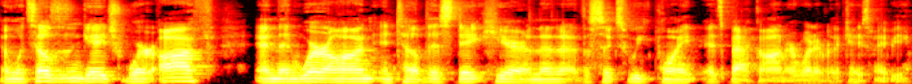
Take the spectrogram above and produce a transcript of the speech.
And when sales is engaged, we're off. And then we're on until this date here. And then at the six week point, it's back on or whatever the case may be.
